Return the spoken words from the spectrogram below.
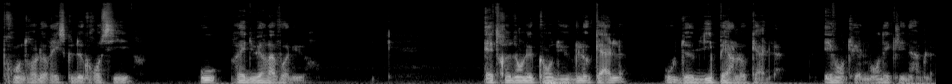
prendre le risque de grossir ou réduire la voilure. Être dans le camp du local ou de l'hyperlocal, éventuellement déclinable.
